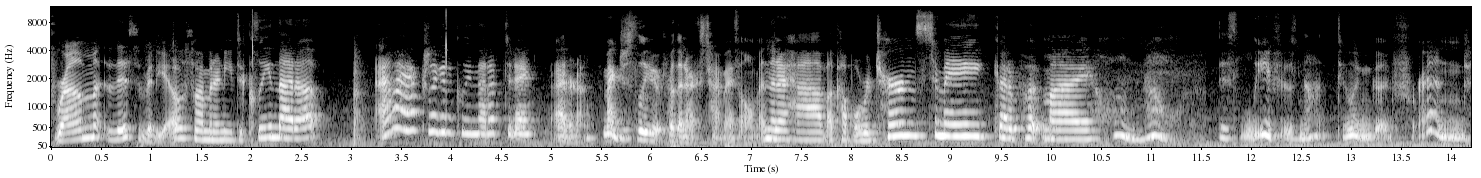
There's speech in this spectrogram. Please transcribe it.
from this video. So I'm gonna need to clean that up. Am I actually gonna clean that up today? I don't know. I might just leave it for the next time I film. And then I have a couple returns to make. Gotta put my, oh no, this leaf is not doing good, friend.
